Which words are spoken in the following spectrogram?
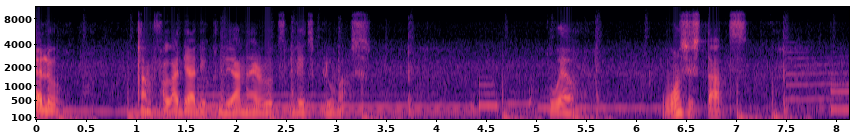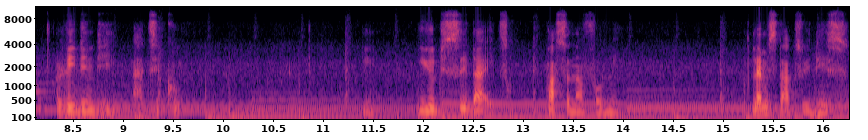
Hello, I'm Falade Adekunle and I wrote Late Bloomers. Well, once you start reading the article, you'd see that it's personal for me. Let me start with this.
